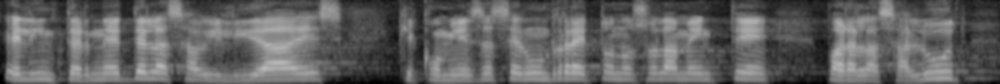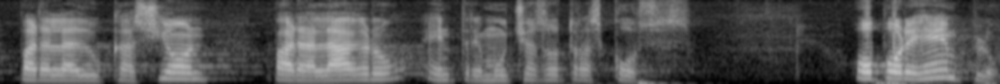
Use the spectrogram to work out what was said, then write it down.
el Internet de las habilidades, que comienza a ser un reto no solamente para la salud, para la educación, para el agro, entre muchas otras cosas. O por ejemplo,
